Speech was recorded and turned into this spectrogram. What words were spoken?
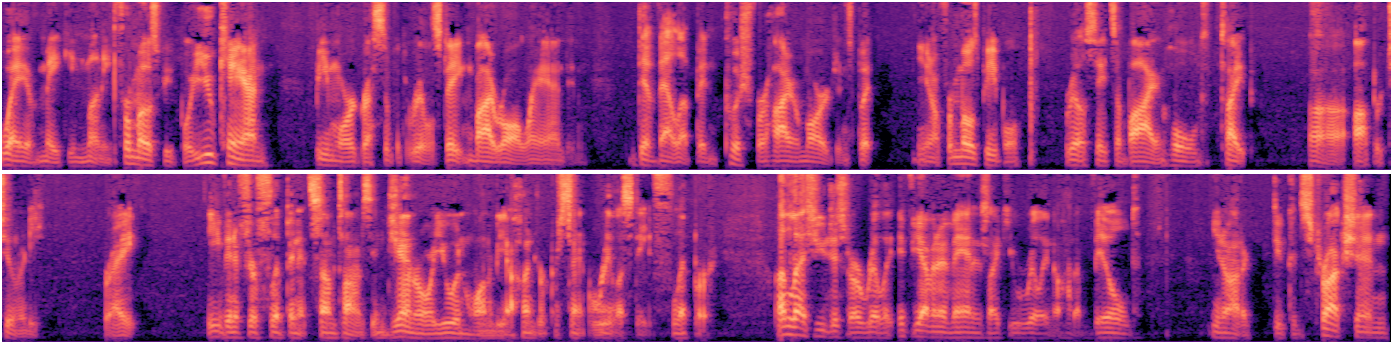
way of making money for most people. You can be more aggressive with real estate and buy raw land and develop and push for higher margins. But, you know, for most people, real estate's a buy and hold type uh, opportunity, right? Even if you're flipping it sometimes in general, you wouldn't want to be a 100% real estate flipper. Unless you just are really, if you have an advantage, like you really know how to build, you know how to do construction,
